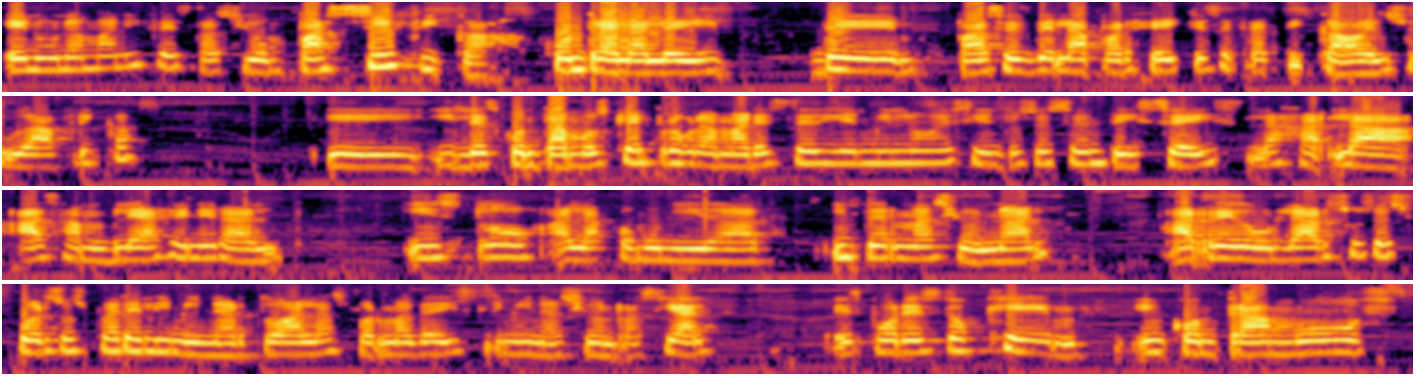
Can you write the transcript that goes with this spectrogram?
en una manifestación pacífica contra la ley de pases del apartheid que se practicaba en Sudáfrica. Y, les contamos que al programar este día en 1966, la, la Asamblea General instó a la comunidad internacional a redoblar sus esfuerzos para eliminar todas las formas de discriminación racial. Es por esto que encontramos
